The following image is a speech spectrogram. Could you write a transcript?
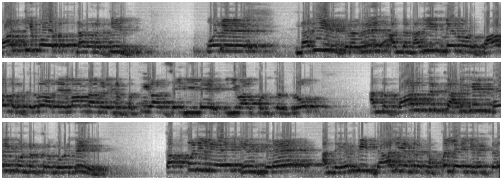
பால்டிமோர் நகரத்தில் ஒரு நதி இருக்கிறது. அந்த நதியின் மேல் ஒரு பாலம் இருக்கிறது. அதையெல்லாம் நாங்கள் இந்த பத்திரிகால செய்தியிலே விரிவாக கொடுத்திருக்கிறோம். அந்த பாலத்திற்கு அருகே போய் கொண்டிருக்கிற பொழுது கப்பலிலே இருக்கிற அந்த எம்பி டாலி என்ற கப்பலிலே இருக்கிற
